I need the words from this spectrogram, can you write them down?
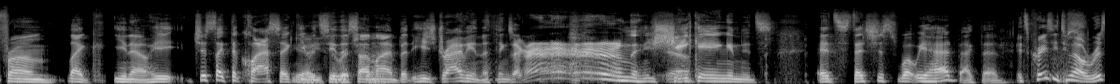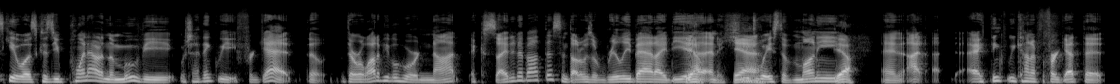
From like you know he just like the classic. Yeah, you would see this guy. online, but he's driving and the thing's like, and then he's shaking, and it's it's that's just what we had back then. It's crazy too how risky it was because you point out in the movie, which I think we forget, that there were a lot of people who were not excited about this and thought it was a really bad idea Yeah. and a huge Yeah. waste of money. Yeah. and I I think we kind of forget that.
